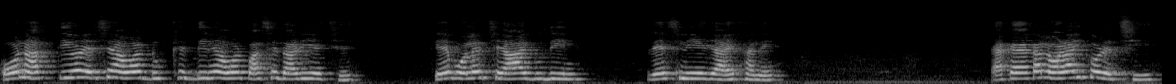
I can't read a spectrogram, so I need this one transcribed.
কোন আত্মীয় এসে আমার দুঃখের দিনে আমার পাশে দাঁড়িয়েছে? কে বলেছে আয় দুদিন, রেস্ট নিয়ে যা এখানে। একা একা লড়াই করেছি।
